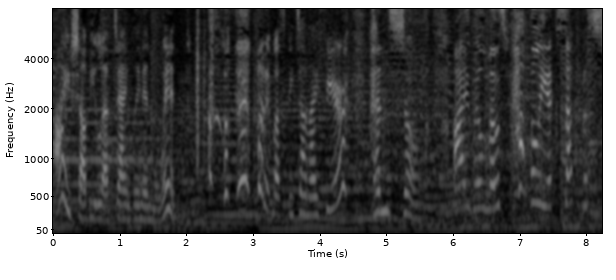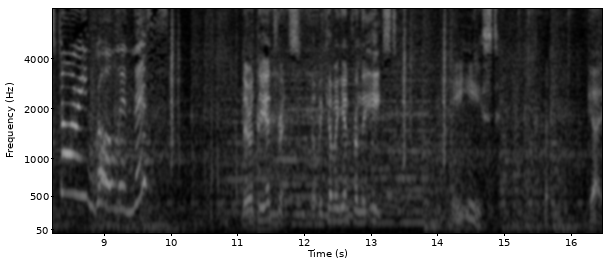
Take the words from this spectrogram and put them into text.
I shall be left dangling in the wind. but it must be done, I fear. And so, I will most happily accept the starring role in this. They're at the entrance. They'll be coming in from the east. The east. Good.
